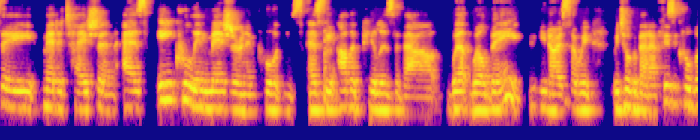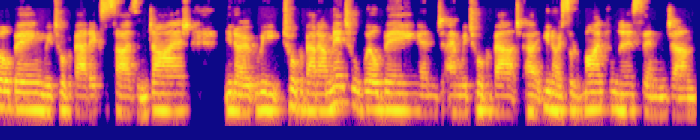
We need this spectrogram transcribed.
see meditation as equal in measure and importance as the other pillars of our well-being. You know, so we we talk about our physical well-being, we talk about exercise and diet. You know, we talk about our mental well-being, and and we talk about uh, you know sort of mindfulness and um,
